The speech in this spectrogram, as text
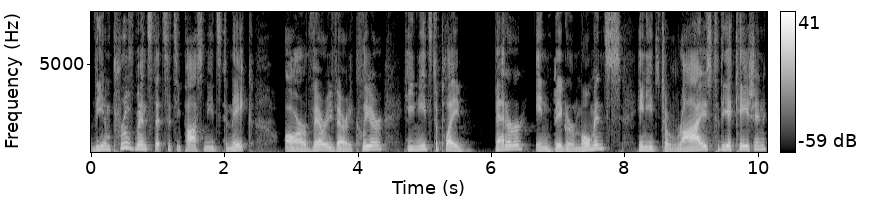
The improvements that Tsitsipas needs to make are very, very clear. He needs to play better in bigger moments. He needs to rise to the occasion.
